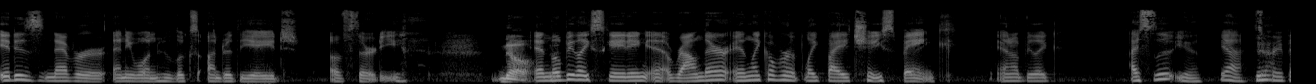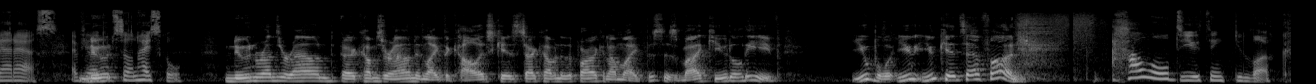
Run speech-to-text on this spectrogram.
it is never anyone who looks under the age of 30. No, And they'll be like skating around there and like over like by Chase Bank. And I'll be like, I salute you. Yeah, it's Yeah. pretty badass. I feel like Noon- I'm still in high school. noon runs around or comes around, and like the college kids start coming to the park, and I'm like, this is my cue to leave. You boy, you you kids have fun. How old do you think you look?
